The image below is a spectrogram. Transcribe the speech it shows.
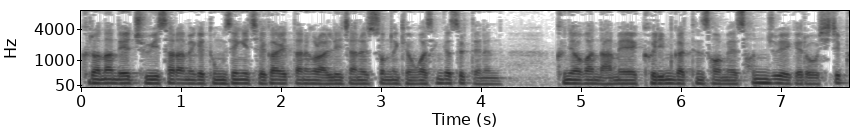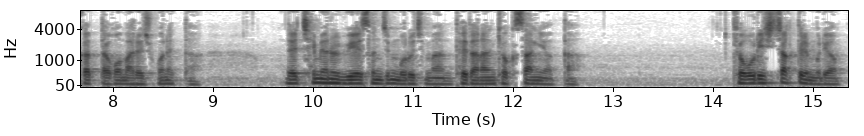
그러나 내 주위 사람에게 동생이 제가 했다는 걸 알리지 않을 수 없는 경우가 생겼을 때는 그녀가 남해의 그림 같은 섬의 선주에게로 시집 갔다고 말해주곤 했다. 내 체면을 위해선진 모르지만 대단한 격상이었다. 겨울이 시작될 무렵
